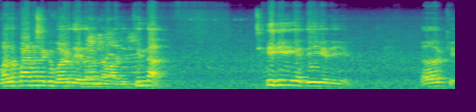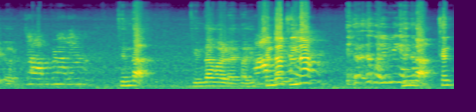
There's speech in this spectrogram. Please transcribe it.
ਬਸ ਆਪਾਂ ਇਹਨਾਂ ਨੂੰ ਇੱਕ ਵਰਡ ਦੇ ਦਾਂ ਨਵਾਂ ਜੀ। ਥਿੰਦਾ। ਠੀਕ ਹੈ ਠੀਕ ਹੈ ਠੀਕ ਹੈ। ਓਕੇ ਓਕੇ ਚਾਪ ਬਣਾ ਲਿਆ ਹੁਣ। ਥਿੰਦਾ ਥਿੰਦਾ ਵਰਡ ਹੈ ਭਾਜੀ। ਥਿੰਦਾ- ਥਿੰਦਾ? ਇਹ ਤਾਂ ਕੋਈ ਵੀ ਨਹੀਂ ਕਹਿੰਦਾ। ਥਿੰਦਾ।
